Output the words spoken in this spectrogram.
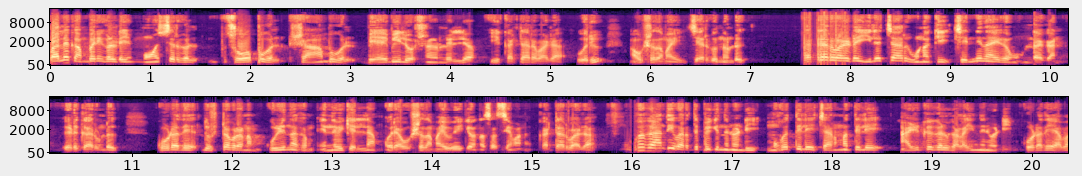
പല കമ്പനികളുടെയും മോയ്സ്ചറുകൾ സോപ്പുകൾ ഷാമ്പുകൾ ബേബി ലോഷനുകളിലെല്ലാം ഈ കറ്റാർവാഴ ഒരു ഔഷധമായി ചേർക്കുന്നുണ്ട്. കറ്റാർവാഴയുടെ ഇലച്ചാറ് ഉണക്കി ചെന്നിനായകം ഉണ്ടാക്കാൻ എടുക്കാറുണ്ട്. കൂടാതെ ദുഷ്ടവ്രണം കുഴിനഖം എന്നിവയ്ക്കെല്ലാം ഒരു ഔഷധമായി ഉപയോഗിക്കാവുന്ന സസ്യമാണ് കറ്റാർവാഴ. മുഖകാന്തി വർദ്ധിപ്പിക്കുന്നതിന് വേണ്ടി മുഖത്തിലെ ചർമ്മത്തിലെ അഴുക്കുകൾ കളയുന്നതിന് വേണ്ടിയും കൂടാതെ അവ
